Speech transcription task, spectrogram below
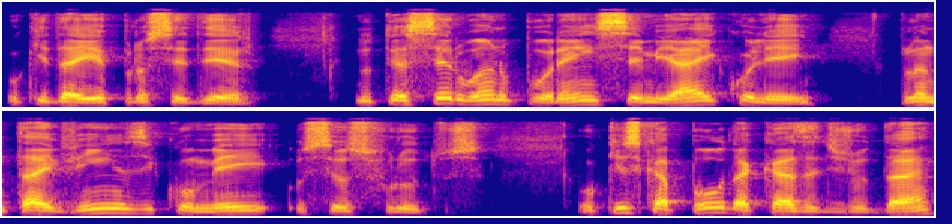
o que daí proceder. No terceiro ano, porém, semeai e colhei, plantai vinhas e comei os seus frutos. O que escapou da casa de Judá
